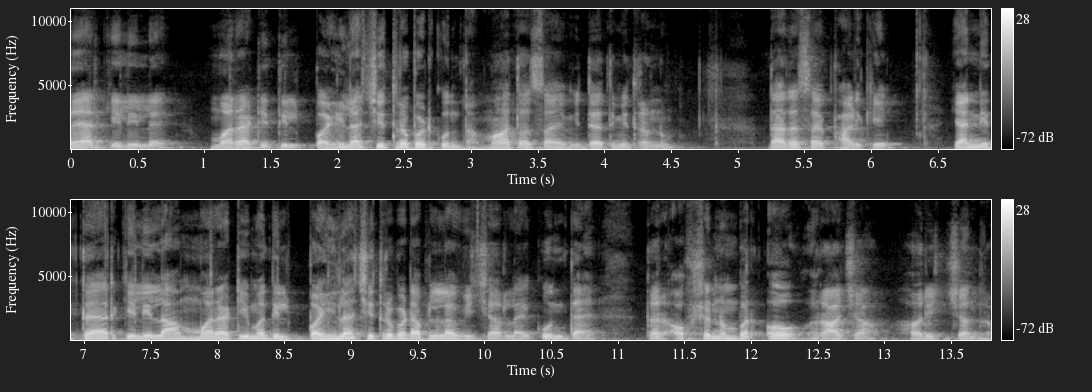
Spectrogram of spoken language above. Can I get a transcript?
तयार केलेले मराठीतील पहिला चित्रपट कोणता? महत्त्वाचा आहे विद्यार्थी मित्रांनो. दादासाहेब फाळके यांनी तयार केलेला मराठीमधील पहिला चित्रपट आपल्याला विचारला आहे. कोणता आहे? तर ऑप्शन नंबर अ राजा हरिश्चंद्र.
